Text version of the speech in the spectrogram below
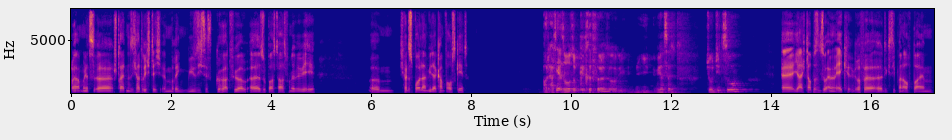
Ähm, und jetzt äh, streiten sie sich halt richtig im Ring, wie sich das gehört für äh, Superstars von der WWE. Ähm, ich könnte spoilern, wie der Kampf ausgeht. Oh, der hat ja so, so Griffe. So, wie heißt das? Jiu-Jitsu? Äh, ja, ich glaube, es sind so MMA-Griffe, äh, die sieht man auch beim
